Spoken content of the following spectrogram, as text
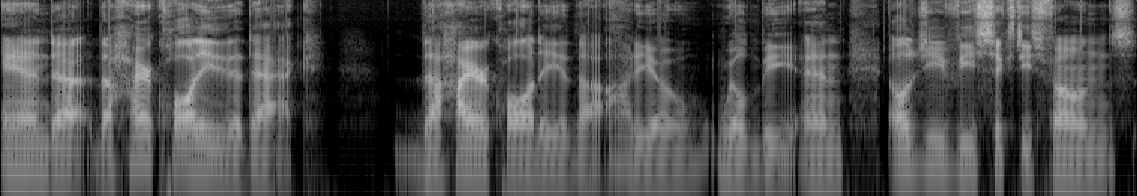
and uh, the higher quality the DAC, the higher quality the audio will be. And LG V60's phones,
